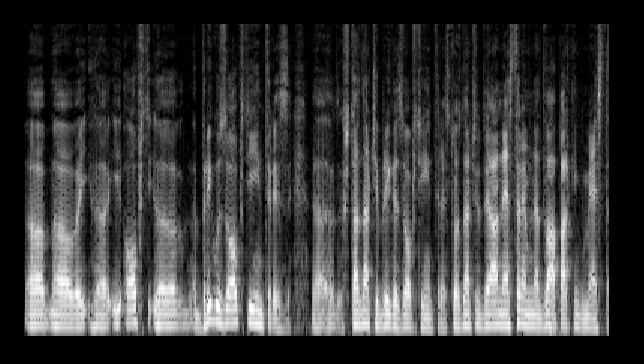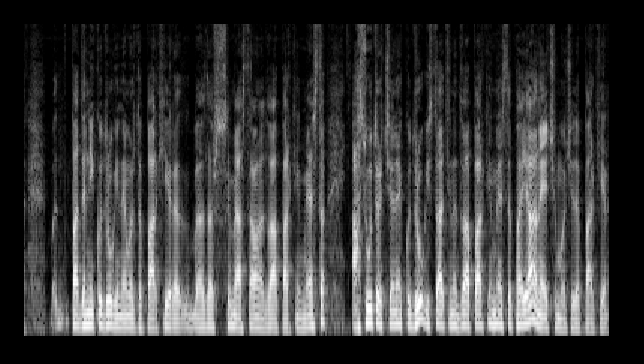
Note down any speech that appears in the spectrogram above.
a, ovaj, i opšti, brigu za opšti interes. Šta znači briga za opšti interes? To znači da ja ne stanem na dva parking mesta, pa da niko drugi ne može da parkira, zašto sam ja stao na dva parking mesta, a sutra će neko drugi stati na dva parking mesta, pa ja neću moći da parkiram.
